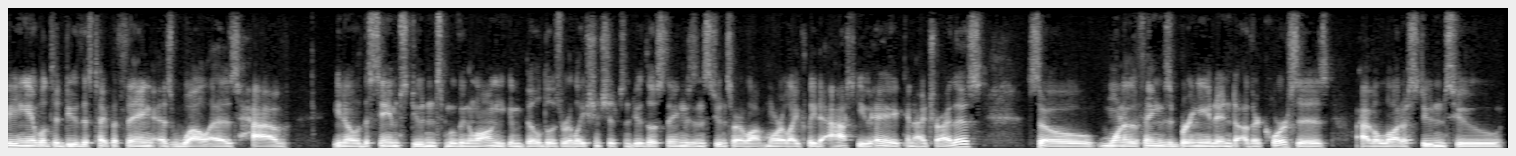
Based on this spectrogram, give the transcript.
being able to do this type of thing as well as have you know the same students moving along you can build those relationships and do those things and students are a lot more likely to ask you hey can i try this? So one of the things bringing it into other courses i have a lot of students who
